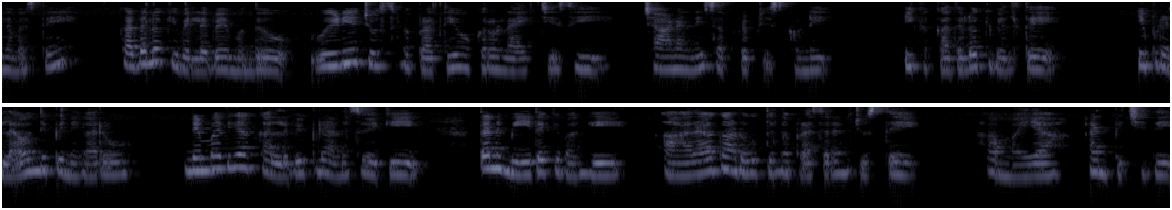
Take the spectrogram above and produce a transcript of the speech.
నమస్తే. కథలోకి వెళ్ళబోయే ముందు వీడియో చూస్తున్న ప్రతి ఒక్కరూ లైక్ చేసి ఛానల్ని సబ్స్క్రైబ్ చేసుకోండి. ఇక కథలోకి వెళ్తే ఇప్పుడు ఎలా ఉంది పిన్ని గారు? నెమ్మదిగా కళ్ళు విప్పిన అనసూయకి తన మీదకి వంగి ఆరాగా అడుగుతున్న ప్రసరణ చూస్తే అమ్మయ్యా అనిపించింది.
